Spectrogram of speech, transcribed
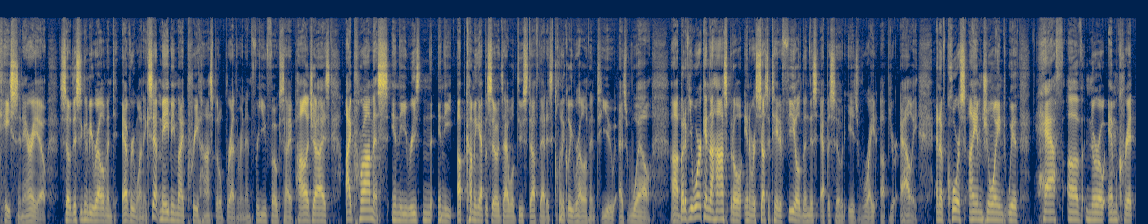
case scenario. So this is going to be relevant to everyone, except maybe my pre hospital brethren. And for you folks, I apologize. I promise in the, re- in the upcoming episodes, I will do stuff that is clinically relevant to you as well. Uh, but if you work in the hospital in a resuscitative field, then this episode is right up your alley. And of course, I am joined with half of NeuroEmcrit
